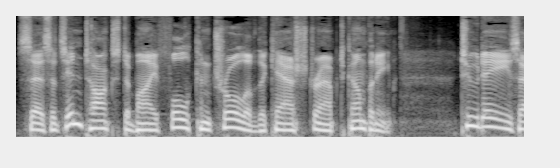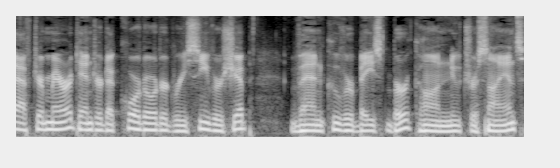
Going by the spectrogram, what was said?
says it's in talks to buy full control of the cash strapped company. Two days after Merit entered a court ordered receivership, Vancouver based Burcon NutraScience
